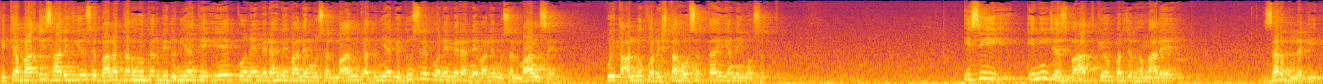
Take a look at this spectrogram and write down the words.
کہ کیا باقی ساری چیزوں سے بالا تر ہو کر بھی دنیا کے ایک کونے میں رہنے والے مسلمان کا دنیا کے دوسرے کونے میں رہنے والے مسلمان سے کوئی تعلق اور رشتہ ہو سکتا ہے یا نہیں ہو سکتا؟ اسی انہی جذبات کے اوپر جب ہمارے ضرب لگی،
